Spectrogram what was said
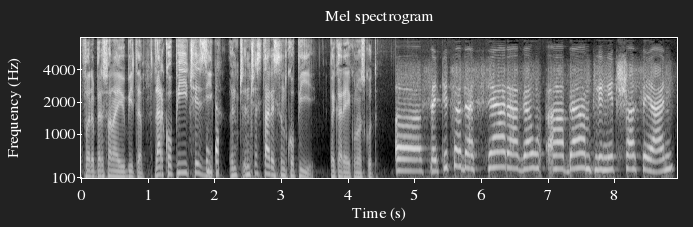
fără persoana iubită. Dar copiii ce zic? Da. În, în ce stare sunt copiii pe care ai cunoscut? Uh, fetița de aseară avea, abia împlinit șase ani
